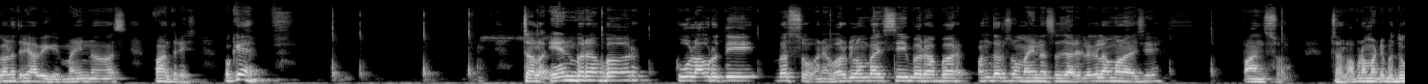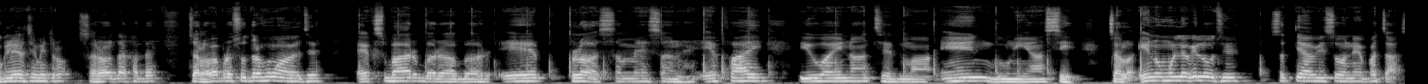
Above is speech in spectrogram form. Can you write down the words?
ગણતરી આવી ગઈ માઇનસ પાંત્રીસ. ઓકે ચલો એન બરાબર કુલ આવૃત્તિ બસો અને વર્ગ લંબાઈ સી બરાબર પંદરસો માઇનસ હજાર એટલે કેટલા મળે છે? પાંચસો. ચાલો, આપણા માટે બધું ક્લિયર છે મિત્રો? સરળતા ખાતર. ચાલો, હવે આપણું સૂત્ર શું આવે છે? એક્સ બાર બરાબર A plus summation F I યુઆઈના છેદમાં એન ગુણ્યા સી. ચાલો, એનું મૂલ્ય કેટલું છે? સત્યાવીસો ને પચાસ.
